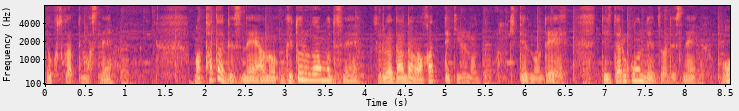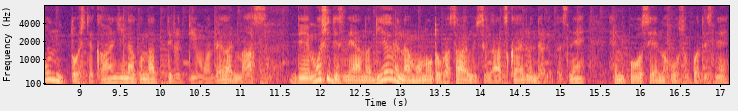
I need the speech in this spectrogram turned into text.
よく使ってますね。まあ、ただですねあの受け取る側もですねそれがだんだん分かってきるのきてるのでデジタルコンテンツはですねオンとして感じなくなってるっていう問題があります。でもしですねあのリアルなものとかサービスが使えるんであればですね偏方性の法則はですね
